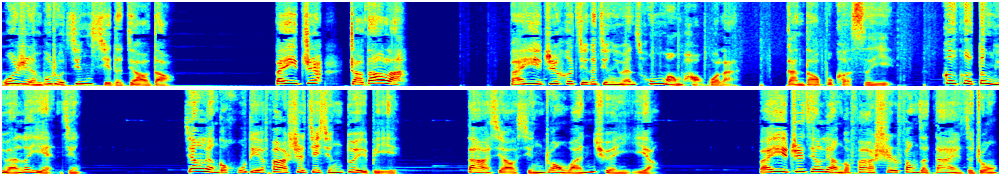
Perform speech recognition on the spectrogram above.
我忍不住惊喜的叫道：“白一枝，找到了！”白一枝和几个警员匆忙跑过来，感到不可思议，个个瞪圆了眼睛，将两个蝴蝶发饰进行对比，大小、形状完全一样。白一枝将两个发饰放在袋子中，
